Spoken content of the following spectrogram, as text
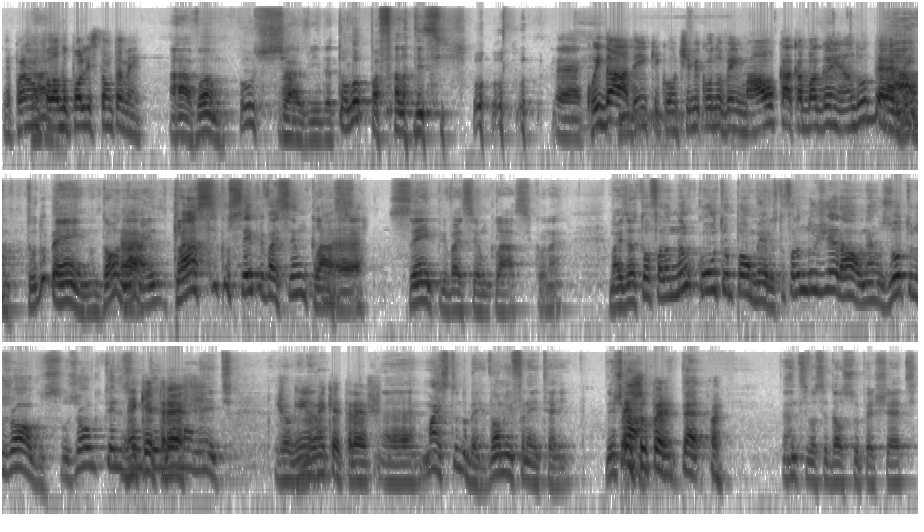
Depois vamos falar do Paulistão também. Ah, vamos? Puxa ah. vida, tô louco para falar desse jogo. É, cuidado, hein? Que com o time, quando vem mal, acaba ganhando o derby. Não, tudo bem. Não tô, é. não. Clássico sempre vai ser um clássico. É. Sempre vai ser um clássico, né? Mas eu estou falando não contra o Palmeiras, estou falando no geral, né? Os outros jogos, os jogos que eles Mequetrefe. vão ter normalmente. Joguinho mequetrefe. É, mas tudo bem, vamos em frente aí. Deixa eu. Ah, super. Pera. Antes de você dar o superchat,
